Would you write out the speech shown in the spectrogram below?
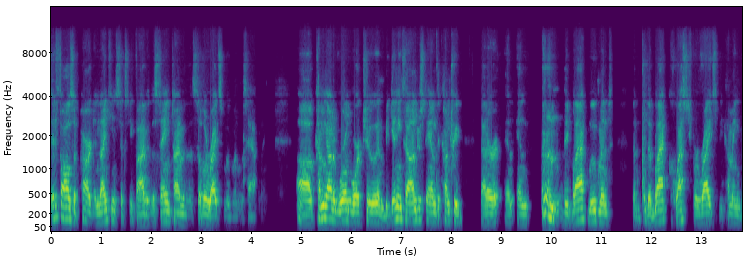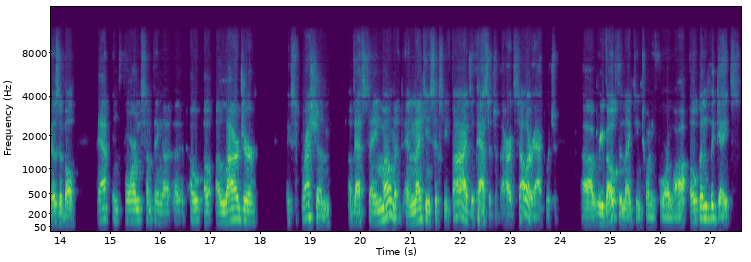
it falls apart in 1965 at the same time that the civil rights movement was happening. Uh, coming out of World War II and beginning to understand the country better and, and the Black movement, the, the Black quest for rights becoming visible, that informed something, a, a, a, a larger expression of that same moment. And in 1965, the passage of the Hart-Celler Act, which uh, revoked the 1924 law, opened the gates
